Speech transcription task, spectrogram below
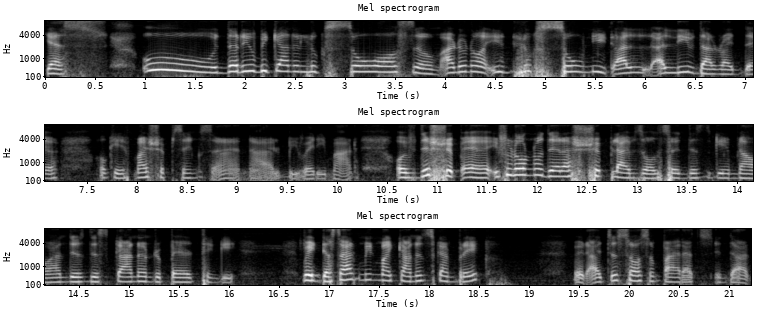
Yes. Ooh the ruby cannon looks so awesome. I don't know it looks so neat. I'll i'll leave that right there. Okay if my ship sinks and i'll be very mad. Or if this ship uh, if you don't know there are ship lives also in this game now and there's this cannon repair thingy. Wait does that mean my cannons can break? Wait i just saw some pirates in that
